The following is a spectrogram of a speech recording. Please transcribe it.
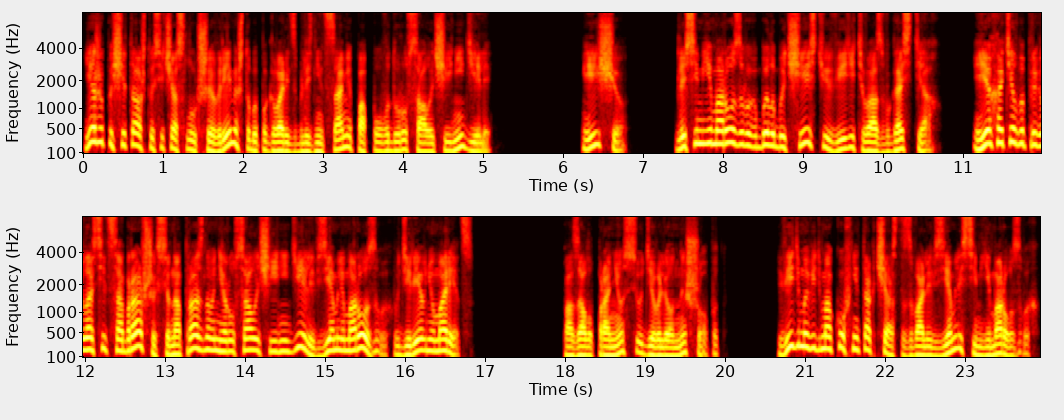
Я же посчитал, что сейчас лучшее время, чтобы поговорить с близнецами по поводу русалочьей недели. И еще. Для семьи Морозовых было бы честью видеть вас в гостях. И я хотел бы пригласить собравшихся на празднование русалочьей недели в земле Морозовых, в деревню Морец. По залу пронесся удивленный шепот. Видимо, ведьмаков не так часто звали в земли семьи Морозовых.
